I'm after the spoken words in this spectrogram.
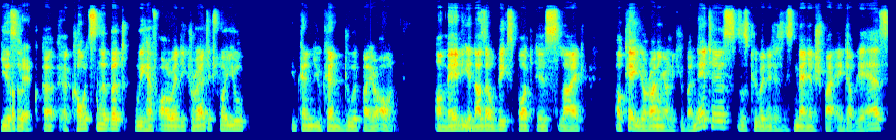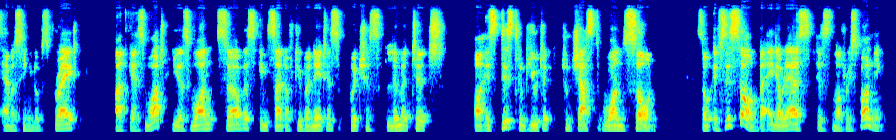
Here's okay. a, a, code snippet we have already created for you. You can you can do it by your own. Or maybe mm-hmm. another weak spot is like, okay, you're running on Kubernetes. This Kubernetes is managed by AWS. Everything looks great. But guess what? Here's one service inside of Kubernetes, which is limited or is distributed to just one zone. So if this zone by AWS is not responding,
